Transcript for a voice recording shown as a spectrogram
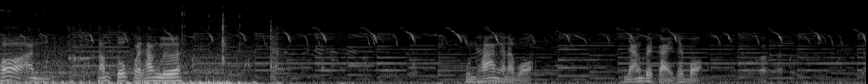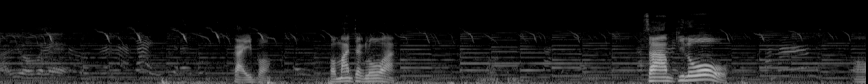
พ่ออันน้ำตกไปทางเรือ ทางกันนะบ่ยังไปไก่ใช่บ่ไก่บ่ประมาณจากโลอะสามกิโลอ๋อ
